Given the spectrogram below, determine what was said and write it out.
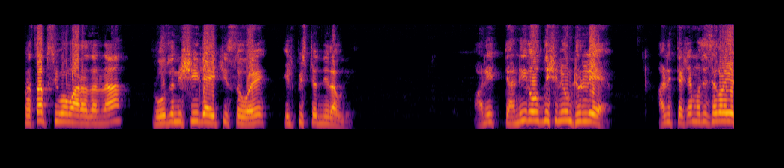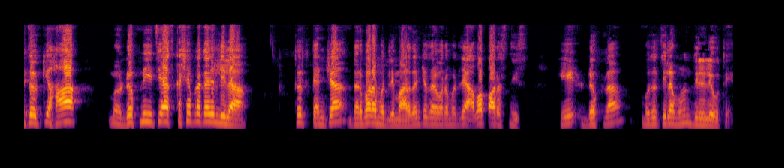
प्रतापसिंह महाराजांना रोजनिशी लिहायची सवय इल्पिस्टनने लावली. आणि त्यांनी रोजनिशी लिहून ठेवली आहे. आणि त्याच्यामध्ये सगळं येतं की हा डफनी इतिहास कशा प्रकारे लिहिला? तर त्यांच्या दरबारामधले महाराजांच्या दरबारामधले आबा पारसनीस हे डफला मदतीला म्हणून दिलेले होते.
